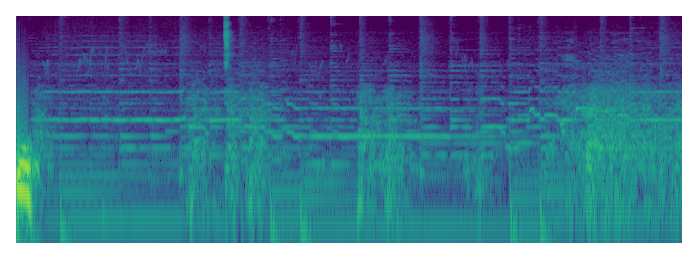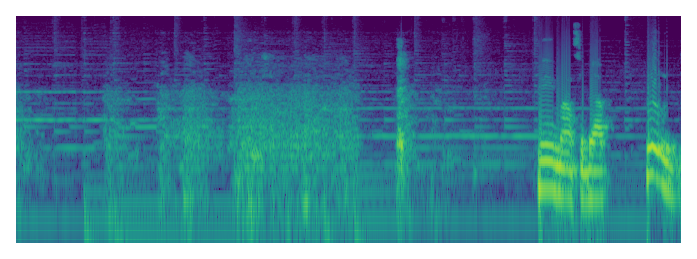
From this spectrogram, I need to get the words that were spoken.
Hmm. Memang sedap. Hmm.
